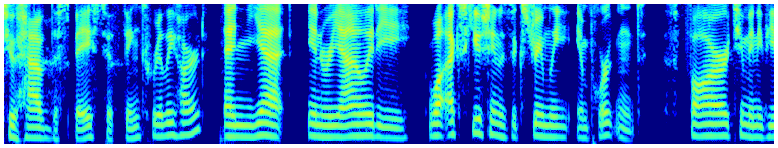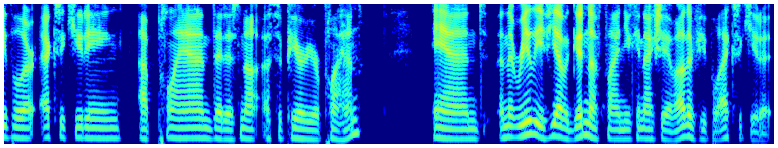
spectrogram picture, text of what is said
to have the space to think really hard and yet in reality while execution is extremely important far too many people are executing a plan that is not a superior plan and and that really if you have a good enough plan you can actually have other people execute it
